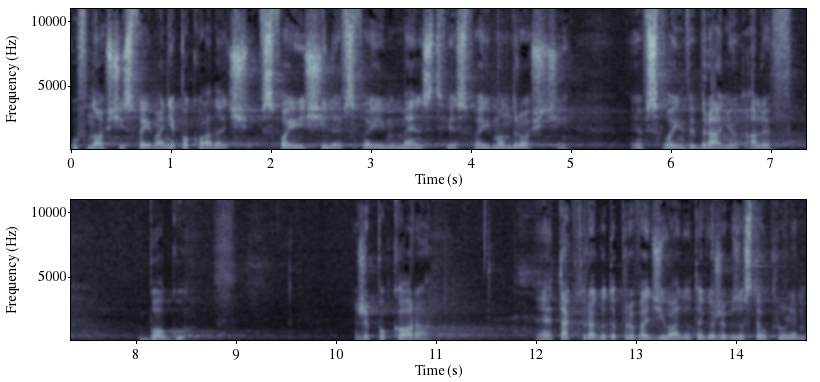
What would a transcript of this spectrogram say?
ufności swojej ma nie pokładać w swojej sile, w swoim męstwie, w swojej mądrości, e, w swoim wybraniu, ale w Bogu. Że pokora ta, która go doprowadziła do tego, żeby został królem,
